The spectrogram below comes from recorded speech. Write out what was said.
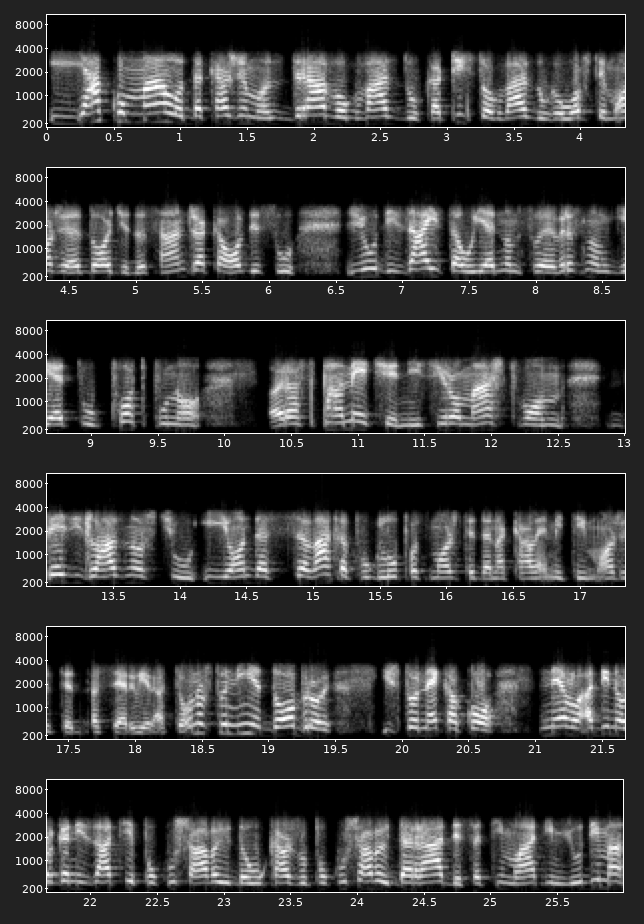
I jako malo, da kažemo, zdravog vazduha, čistog vazduha uopšte može da dođe do Sanđaka. Ovde su ljudi zaista u jednom svojevrsnom getu potpuno raspamećeni siromaštvom, bezizlaznošću i onda svakakvu glupost možete da nakalemite i možete da servirate. Ono što nije dobro i što nekako nevladine organizacije pokušavaju da ukažu, pokušavaju da rade sa tim mladim ljudima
